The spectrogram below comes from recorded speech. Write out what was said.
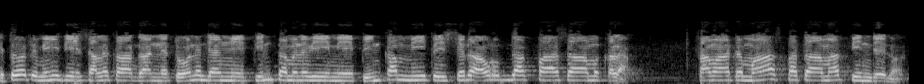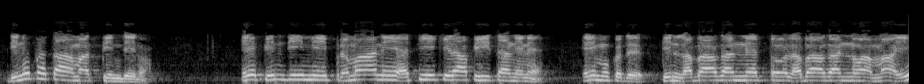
එතකොට මෙහිදී සලකා ගන්නට ඕන දැන් මේ පින් ප්‍රමණ වීමේ පින්කම් මීට ඉස්සර අවුරුද්දක් පාසාම කළා. සමාත මාස්පතාමත් පින් දෙනවා. දිනපතාමත් පින් දෙනවා. ඒ පින් දීමේ ප්‍රමාණය ඇති කියලා අපි හිතන්නේ නැහැ. ඒ මොකද පින් ලබා ගන්න ඇත්තෝ ලබා ගන්නවාමයි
